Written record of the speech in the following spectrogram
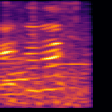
Kayıtta nasıl?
